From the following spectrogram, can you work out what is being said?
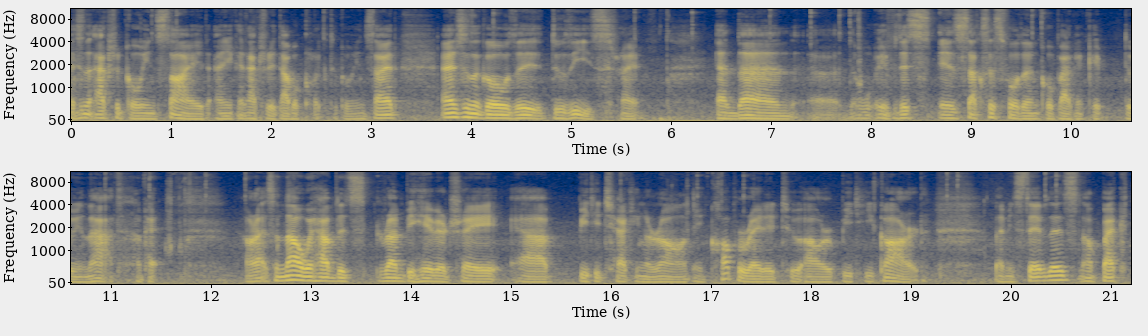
it's gonna actually go inside and you can actually double click to go inside. And it's gonna go the, do these right? And then uh, if this is successful then go back and keep doing that okay? All right so now we have this run behavior tree uh, BT checking around incorporated to our BT guard. Let me save this. Now back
